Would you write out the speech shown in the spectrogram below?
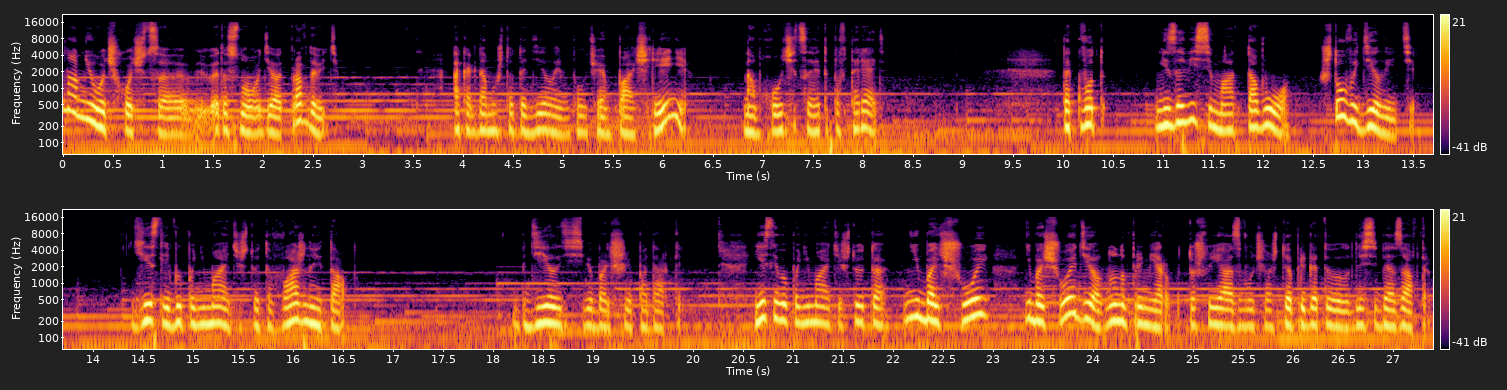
нам не очень хочется это снова делать, правда ведь? А когда мы что-то делаем, получаем поощрение, нам хочется это повторять. Так вот, независимо от того, что вы делаете – если вы понимаете, что это важный этап, делайте себе большие подарки. Если вы понимаете, что это небольшой, небольшое дело, ну, например, то, что я озвучила, что я приготовила для себя завтрак,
